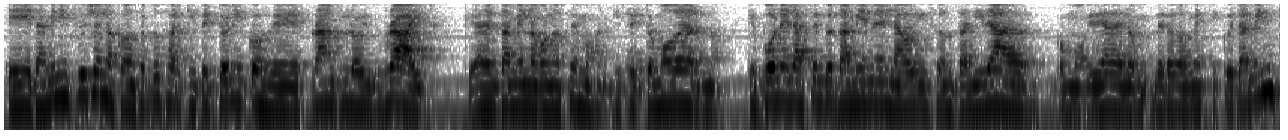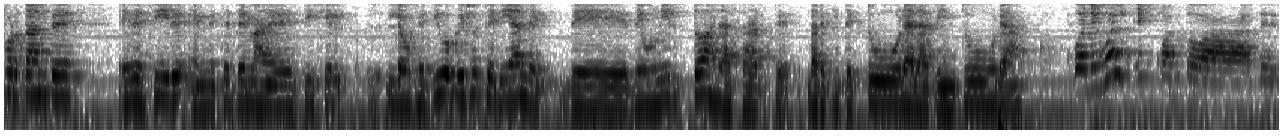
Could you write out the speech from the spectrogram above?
Eh, también influyen los conceptos arquitectónicos de Frank Lloyd Wright, que a él también lo conocemos, arquitecto moderno, que pone el acento también en la horizontalidad como idea de lo, de lo doméstico. Y también importante es decir, en este tema de Stigel, el objetivo que ellos tenían de, de, unir todas las artes, la arquitectura, la pintura. Bueno, igual en cuanto a de,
